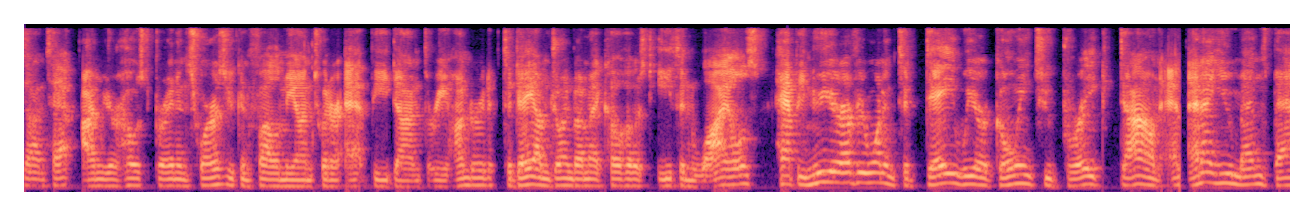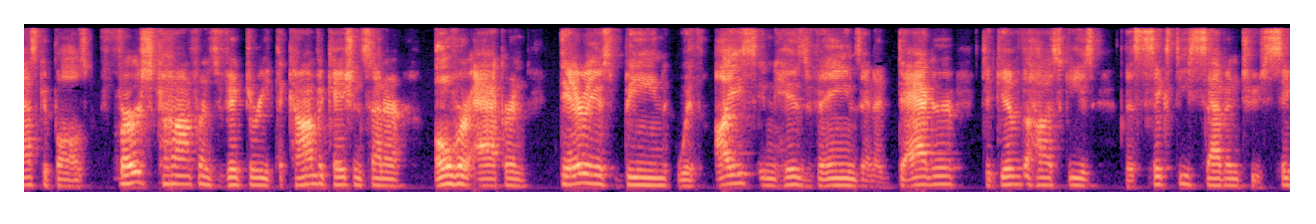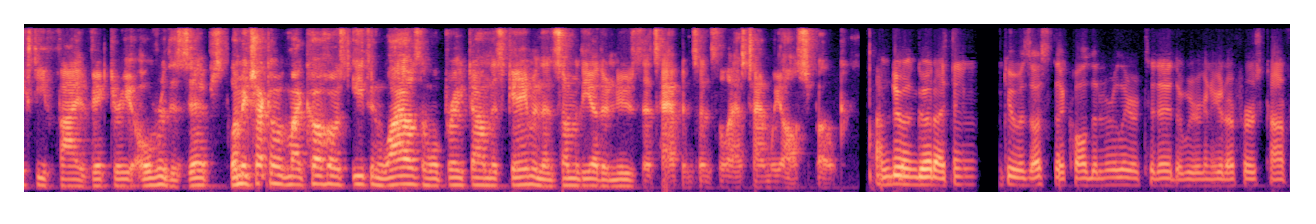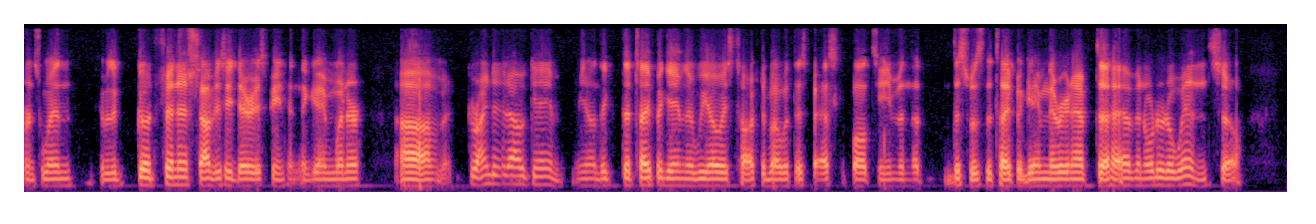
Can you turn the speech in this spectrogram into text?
On Tap. I'm your host, Brandon Suarez. You can follow me on Twitter at BDon300. Today I'm joined by my co host, Ethan Wiles. Happy New Year, everyone. And today we are going to break down NIU men's basketball's first conference victory to Convocation Center over Akron. Darius Beane with ice in his veins and a dagger to give the Huskies the 67 to 65 victory over the Zips. Let me check in with my co-host Ethan Wiles, and we'll break down this game and then some of the other news that's happened since the last time we all spoke. I'm doing good. I think it was us that called it earlier today that we were going to get our first conference win. It was a good finish. Obviously, Darius Beane hitting the game winner. Um, grinded out game. You know, the, the type of game that we always talked about with this basketball team, and that this was the type of game they were going to have to have in order to win. So,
